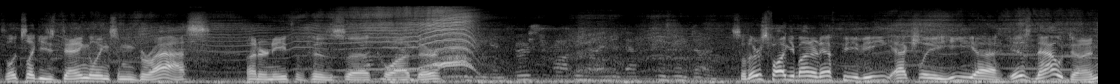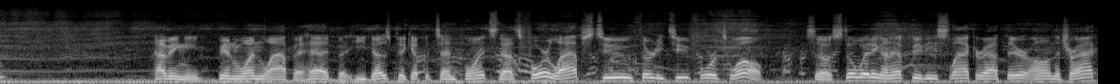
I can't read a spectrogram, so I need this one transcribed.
It looks like he's dangling some grass underneath of his uh, quad there. So there's Foggy Minded FPV. Actually, he uh, is now done, having been one lap ahead, but he does pick up the 10 points. That's four laps to 32 412. So still waiting on FPV Slacker out there on the track.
